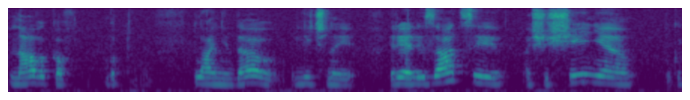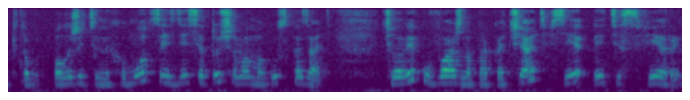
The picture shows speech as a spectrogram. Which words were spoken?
навыков, вот в плане, да, личной реализации, ощущения, каких-то положительных эмоций, здесь я точно вам могу сказать. Человеку важно прокачать все эти сферы.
